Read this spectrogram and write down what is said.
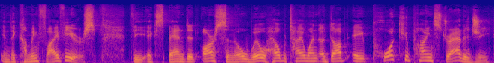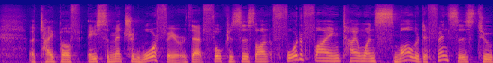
in the coming five years. The expanded arsenal will help Taiwan adopt a porcupine strategy, a type of asymmetric warfare that focuses on fortifying Taiwan's smaller defenses to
